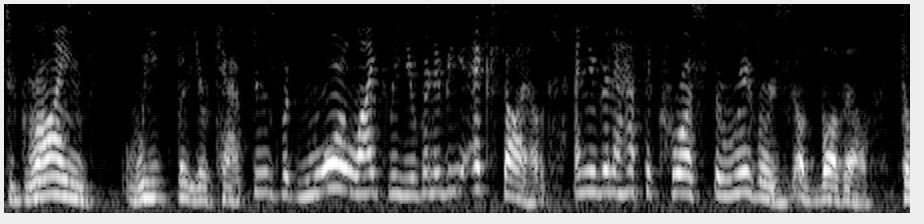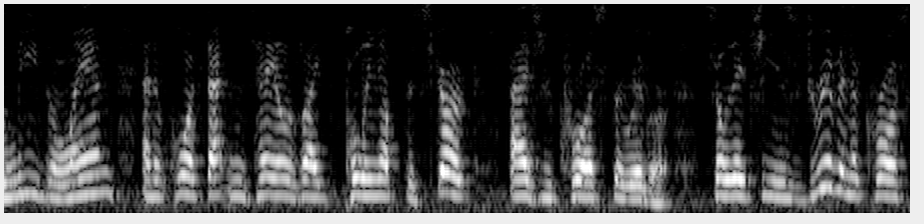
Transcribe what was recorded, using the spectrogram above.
to grind wheat for your captors, but more likely you're going to be exiled and you're going to have to cross the rivers of Bavel to leave the land, and of course that entails like pulling up the skirt as you cross the river, so that she is driven across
